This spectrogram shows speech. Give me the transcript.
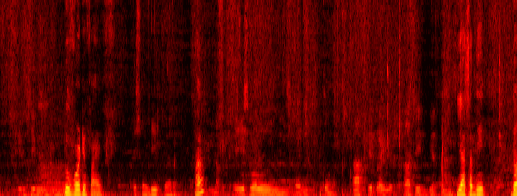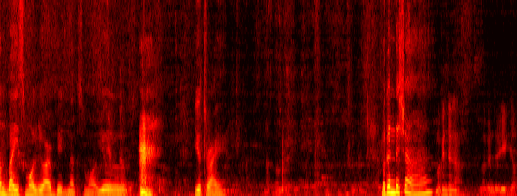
Same, same, uh, 245. this one big, para. Huh? Eh, small, well, ito. Ah, you try it. Ah, see, Vietnam. Yeah, Sadiq. Don't buy small. You are big, not small. You you try. Maganda siya, ha? Maganda nga. Maganda i-gap.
